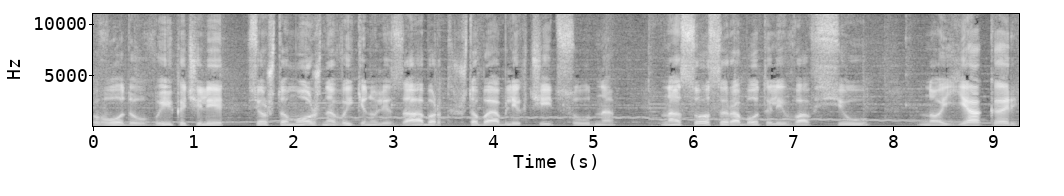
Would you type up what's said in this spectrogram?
Воду выкачали, все, что можно, выкинули за борт, чтобы облегчить судно. Насосы работали вовсю, но якорь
